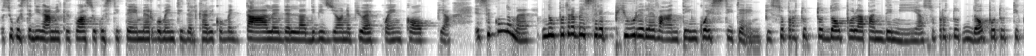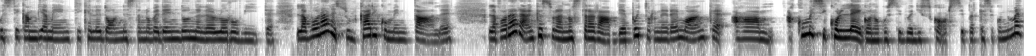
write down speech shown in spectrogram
su queste dinamiche qua, su questi temi, argomenti del carico mentale, della divisione più equa in coppia e secondo me non potrebbe essere più rilevante in questi tempi, soprattutto dopo la pandemia, soprattutto dopo tutti questi cambiamenti che le donne stanno vedendo nelle loro vite. Lavorare sul carico mentale, lavorare anche sulla nostra rabbia e poi torneremo anche a, a come si collegano questi due discorsi, perché secondo me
